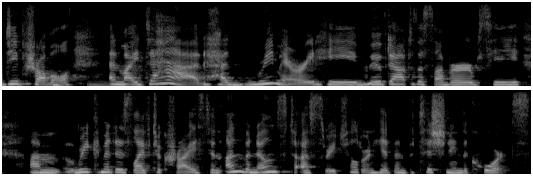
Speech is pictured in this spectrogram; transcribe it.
deep trouble. Mm. And my dad had remarried. He moved out to the suburbs. He um, recommitted his life to Christ. And unbeknownst to us three children, he had been petitioning the courts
